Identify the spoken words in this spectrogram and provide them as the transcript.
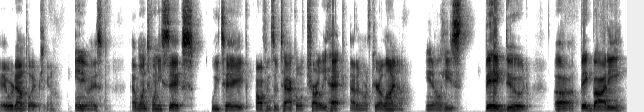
Okay, we're down players again. Anyways, at 126, we take offensive tackle Charlie Heck out of North Carolina. You know, he's big dude, uh, big body.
